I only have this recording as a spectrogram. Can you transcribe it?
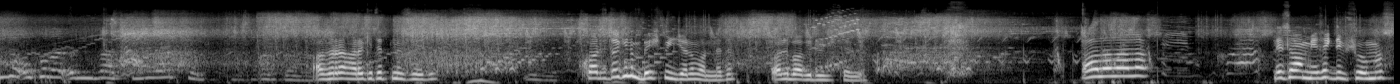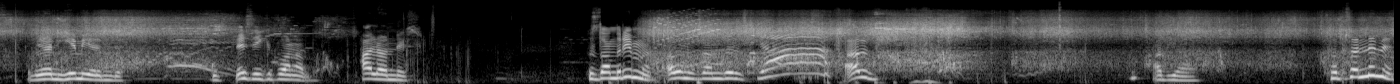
Şimdi o kadar önünde açtım. Ne yaptın? Agara hareket etmeseydi. Şu karşıdakinin 5000 canı var neden? Galiba birinci seviye. Al al al al. Neyse tamam yesek de bir şey olmaz. Ama yani yemeyelim de. Neyse 2 puan aldım. Hala öndeyiz. Hızlandırayım mı? Alın hızlandırırız. Ya! Abi. Hadi ya. Top sende mi?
